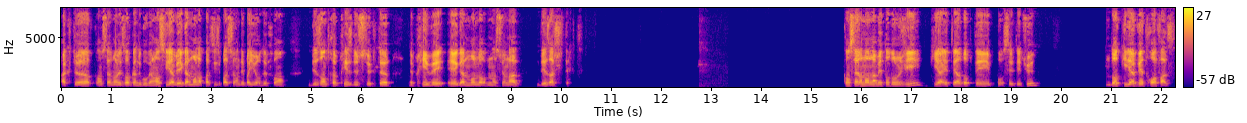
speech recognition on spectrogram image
acteurs concernant les organes de gouvernance. Il y avait également la participation des bailleurs de fonds, des entreprises du secteur privé et également l'Ordre national des architectes. Concernant la méthodologie qui a été adoptée pour cette étude, il y avait trois phases.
